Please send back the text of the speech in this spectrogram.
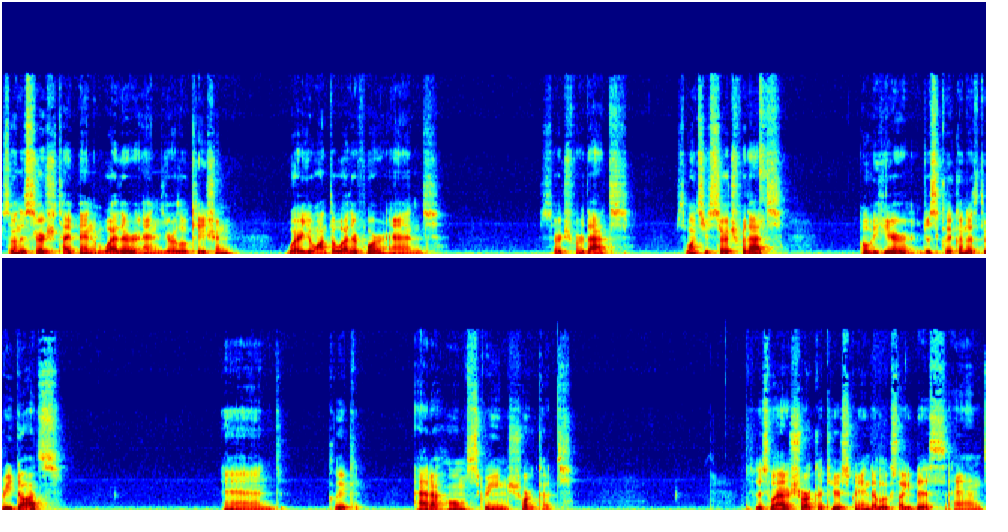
So in this search type in weather and your location where you want the weather for and search for that. So once you search for that, over here, just click on the three dots and click add a home screen shortcut. So this will add a shortcut to your screen that looks like this and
